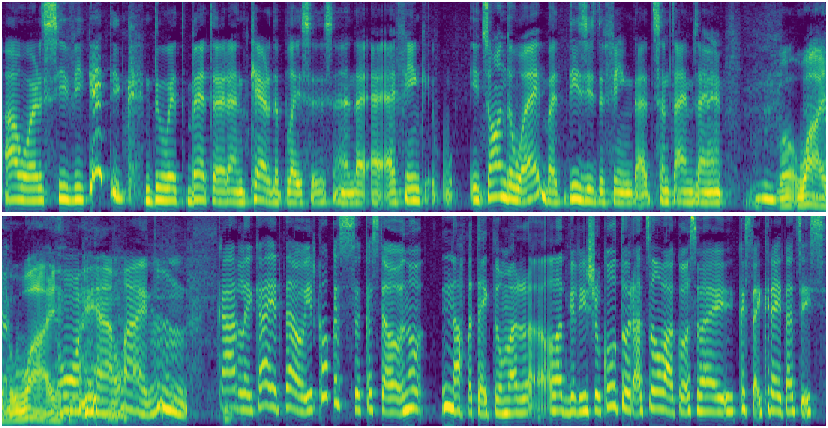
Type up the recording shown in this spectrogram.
our civic ethic do it better and care the places. And I, I, I think it's on the way, but this is the thing that sometimes I Well, why? Why? oh yeah why. Mm. Kārlī, kā ir tev? Ir kaut kas, kas tev, nu, nepateikt tomēr latgalīšu kultūrā cilvēkos vai kas te kreit acīs?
